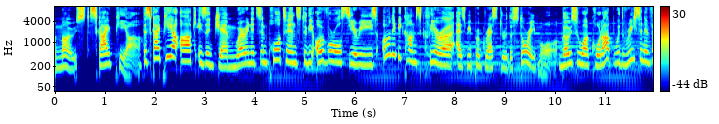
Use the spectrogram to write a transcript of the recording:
most, Skypiea. The Skypiea arc is a gem wherein its importance to the overall series only becomes clearer as we progress through the story more. Those who are caught up with recent events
